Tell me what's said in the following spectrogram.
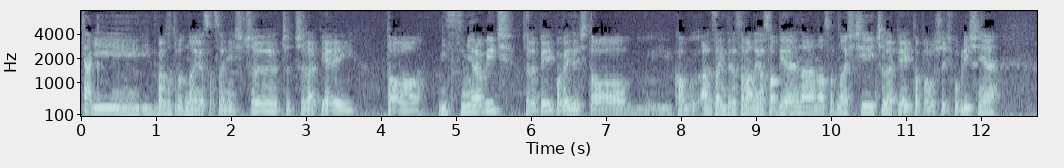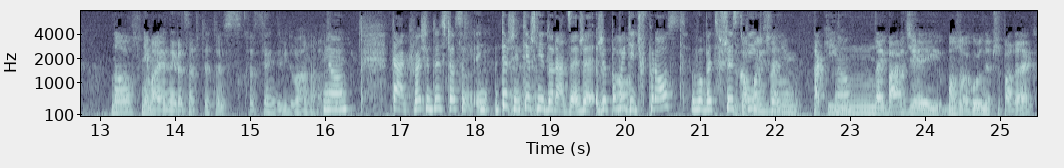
Tak. I, I bardzo trudno jest ocenić, czy, czy, czy lepiej to nic z tym nie robić, czy lepiej powiedzieć to zainteresowanej osobie na, na osobności, czy lepiej to poruszyć publicznie. No, nie ma jednej recepty, to jest kwestia indywidualna. Raczej. No, tak, właśnie to jest czasem, też, też nie doradzę, że, że Tylko- powiedzieć wprost wobec wszystkich. Tylko moim czy- zdaniem taki No. najbardziej może ogólny przypadek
